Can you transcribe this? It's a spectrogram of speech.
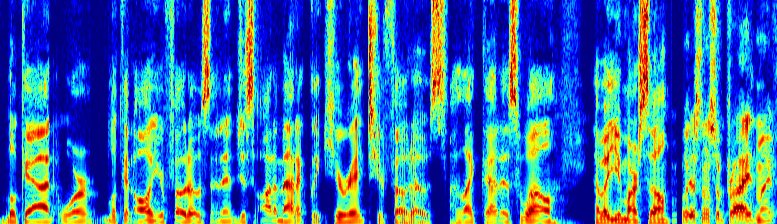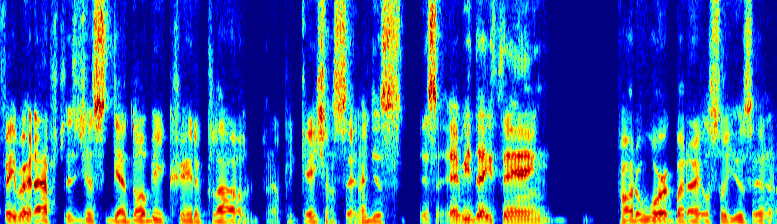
look at or look at all your photos and it just automatically curates your photos. I like that as well. How about you, Marcel? Well, it's no surprise. My favorite app is just the Adobe Creative Cloud application set. I just, it's an everyday thing, part of work, but I also use it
